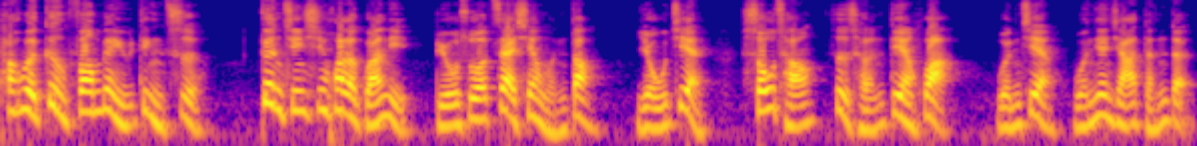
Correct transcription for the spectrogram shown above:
它会更方便于定制，更精细化的管理，比如说在线文档、邮件、收藏、日程、电话、文件、文件夹等等。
